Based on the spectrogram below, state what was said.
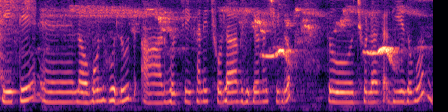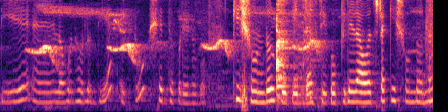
কেটে লবণ হলুদ আর হচ্ছে এখানে ছোলা ভেজানো ছিল। তো ছোলাটা দিয়ে দেবো দিয়ে লবণ হলুদ দিয়ে একটু সেদ্ধ করে নেব। কি সুন্দর কোকিল ডাকছে কোকিলের আওয়াজটা কি সুন্দর না?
